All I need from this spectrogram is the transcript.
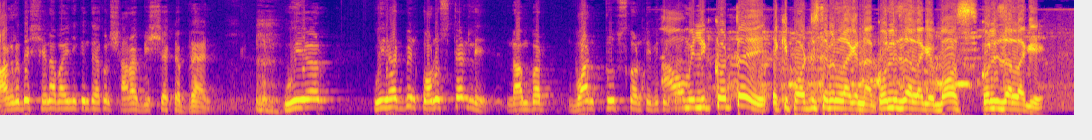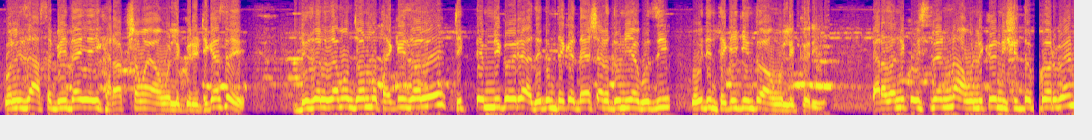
বাংলাদেশ সেনাবাহিনী কিন্তু এখন সারা বিশ্বে একটা brand we are we had been constantly number one troops contributing Awami League করতে একই ফর্টি সেভেন লাগে না, কলিজা লাগে বস কলিজা লাগে। কলিজা আছে বিদায়, এই খারাপ সময় আওয়ামী লীগ করি, ঠিক আছে? ডিজেল যেমন জন্ম থেকেই জলে, ঠিক তেমনি করে যেদিন থেকে দেশ আর দুনিয়া বুঝি ওই দিন থেকেই কিন্তু আওয়ামী লীগ করি। কারা জানি কইছিলেন না, আওয়ামী লীগকে নিষিদ্ধ করবেন।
